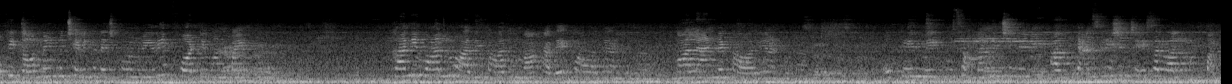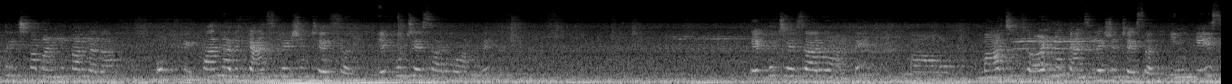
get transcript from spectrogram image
ఓకే గవర్నమెంట్ నుంచి వెనక్కి తెచ్చుకునేది ఫార్టీ వన్ పాయింట్ టూ కానీ వాళ్ళు అది కాదు మాకు అదే కావాలి అంటున్నారు మా ల్యాండే కావాలి అంటున్నారు ఓకే మీకు సంబంధించినవి అది క్యాన్సిలేషన్ చేశారు వాళ్ళు మాకు పక్క ఇచ్చినాం అంటున్నారు కదా ఓకే కానీ అది క్యాన్సిలేషన్ చేశారు ఎప్పుడు చేశారు అంటే ఎప్పుడు చేశారు అంటే ఆ, మార్చి థర్డ్న క్యాన్సిలేషన్ చేశారు ఇన్ కేస్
